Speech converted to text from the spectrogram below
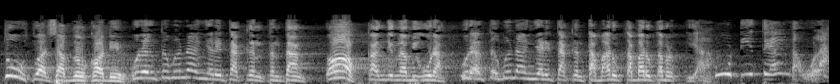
tuh Tuhan Abdul Qadir. Urang teu meunang nyaritakeun tentang oh kanjeng Nabi urang. Urang teu meunang nyaritakeun tabaruk tabaruk tabaruk. Yahudi teh enggak ulah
